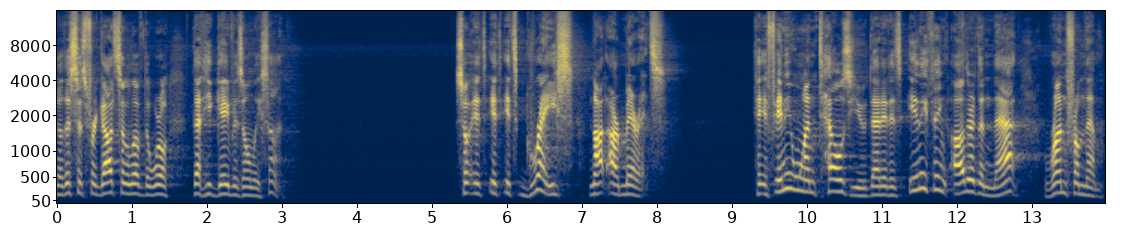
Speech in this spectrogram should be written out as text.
No, this is for God so loved the world that he gave his only son. So it, it, it's grace, not our merits. Okay, if anyone tells you that it is anything other than that, run from them.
